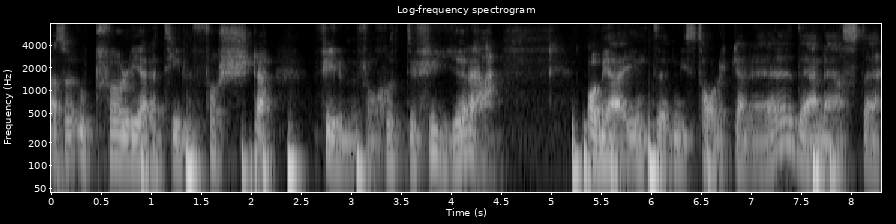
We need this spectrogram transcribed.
alltså uppföljare till första film från 74. Om jag inte misstolkade det jag läste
